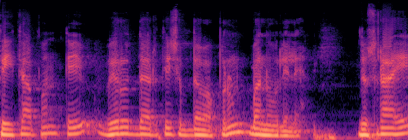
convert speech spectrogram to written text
तर इथं आपण ते विरुद्धार्थी शब्द वापरून बनवलेले. आहे दुसरं आहे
